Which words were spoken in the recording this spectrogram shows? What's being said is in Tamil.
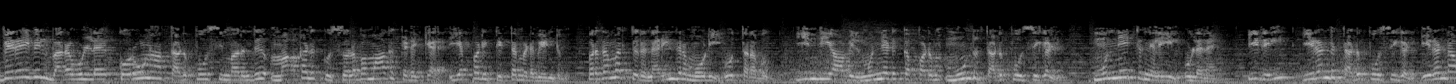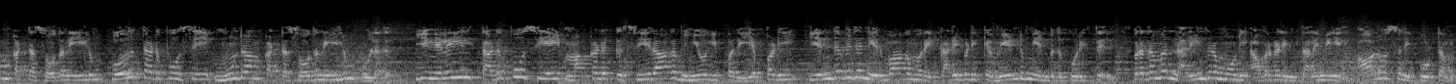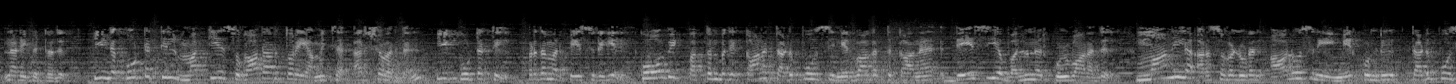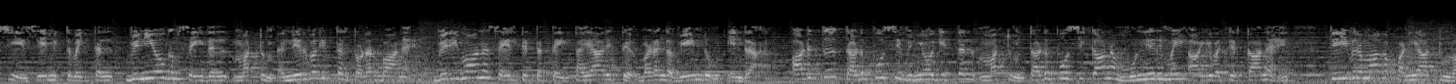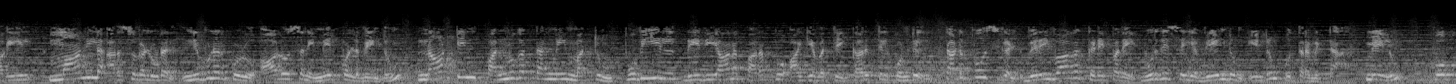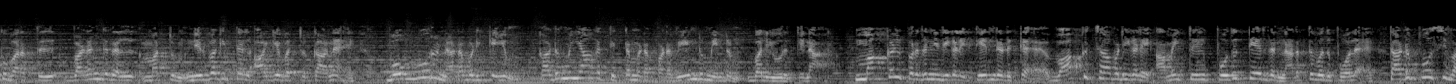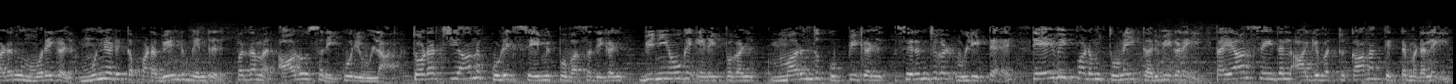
விரைவில் வரவுள்ள கொரோனா தடுப்பூசி மருந்து மக்களுக்கு சுலபமாக கிடைக்க எப்படி திட்டமிட வேண்டும்? பிரதமர் திரு நரேந்திர மோடி உத்தரவு. இந்தியாவில் முன்னெடுக்கப்படும் மூன்று தடுப்பூசிகள் முன்னேற்ற நிலையில் உள்ளன. இதில் இரண்டு தடுப்பூசிகள் இரண்டாம் கட்ட சோதனையிலும் ஒரு தடுப்பூசி மூன்றாம் கட்ட சோதனையிலும் உள்ளது. இந்நிலையில் தடுப்பூசியை மக்களுக்கு சீராக விநியோகிப்பது எப்படி? எந்தவித நிர்வாக முறை கடைபிடிக்க வேண்டும் என்பது குறித்து பிரதமர் நரேந்திர மோடி அவர்களின் தலைமையில் ஆலோசனைக் கூட்டம் நடைபெற்றது. இந்த கூட்டத்தில் மத்திய சுகாதாரத்துறை அமைச்சர் ஹர்ஷவர்தன் இக்கூட்டத்தில் பிரதமர் பேசுகையில் கோவிட் பத்தொன்பதிற்கான தடுப்பூசி நிர்வாகத்துக்கான தேசிய வல்லுநர் குழுவானது மாநில அரசுகளுடன் ஆலோசனையை மேற்கொண்டு தடுப்பூசியை சேமித்து வைத்தல் விநியோகம் செய்தல் மற்றும் நிர்வகித்தல் தொடர்பான விரிவான செயல் திட்டத்தை தயாரித்து வழங்க வேண்டும் என்றார். அடுத்து தடுப்பூசி விநியோகித்தல் மற்றும் தடுப்பூசிக்கான முன்னுரிமை ஆகியவற்றிற்கான தீவிரமாக பணியாற்றும் வகையில் மாநில அரசுகளுடன் நிபுணர் குழு ஆலோசனை மேற்கொள்ள வேண்டும். நாட்டின் பன்முகத்தன்மை மற்றும் புவியியல் ரீதியான பரப்பு ஆகியவற்றை கருத்தில் கொண்டு தடுப்பூசிகள் விரைவாக கிடைப்பதை உறுதி செய்ய வேண்டும் என்றும் உத்தரவிட்டார். மேலும் போக்குவரத்து வழங்குதல் மற்றும் நிர்வகித்தல் ஆகியவற்றுக்கான ஒவ்வொரு நடவடிக்கையும் கடுமையாக திட்டமிடப்பட வேண்டும் என்றும் வலியுறுத்தினார். மக்கள் பிரதிநிதிகளை தேர்ந்தெடுக்க வாக்குச்சாவடிகளை அமைத்து பொதுத் தேர்தல் நடத்துவது போல தடுப்பூசி வழங்கும் முறைகள் முன்னெடுக்கப்பட வேண்டும் என்று பிரதமர் ஆலோசனை கூறியுள்ளார். தொடர்ச்சியான குளிர் சேமிப்பு வசதிகள் விநியோக இணைப்புகள் மருந்து குப்பிகள் சிரஞ்சுகள் உள்ளிட்ட தேவைப்படும் துணை கருவிகளை தயார் செய்தல் ஆகியவற்றுக்கான திட்டமிடலை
